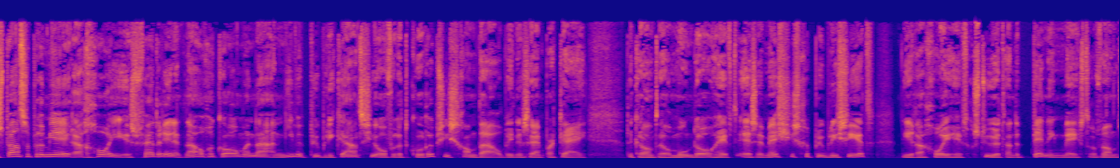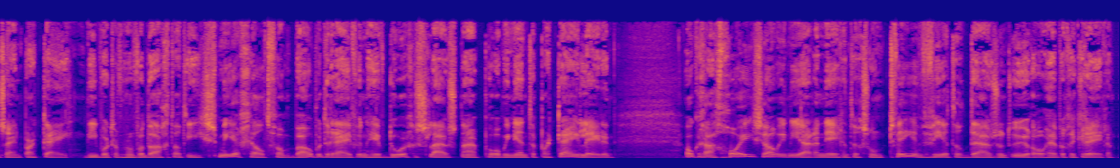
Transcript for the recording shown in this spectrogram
Spaanse premier Rajoy is verder in het nauw gekomen na een nieuwe publicatie over het corruptieschandaal binnen zijn partij. De krant El Mundo heeft sms'jes gepubliceerd die Rajoy heeft gestuurd aan de penningmeester van zijn partij. Die wordt ervan verdacht dat hij smeergeld van bouwbedrijven heeft doorgesluist naar prominente partijleden. Ook Rajoy zou in de jaren 90 zo'n 42.000 euro hebben gekregen.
